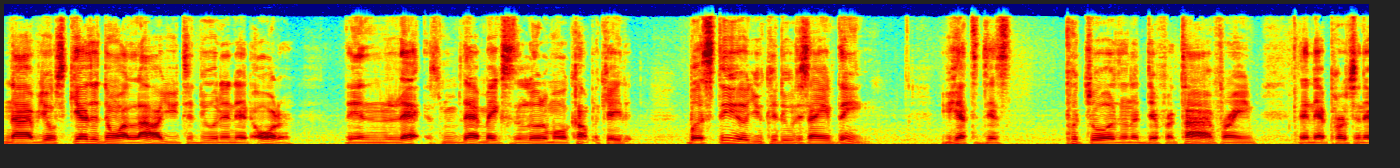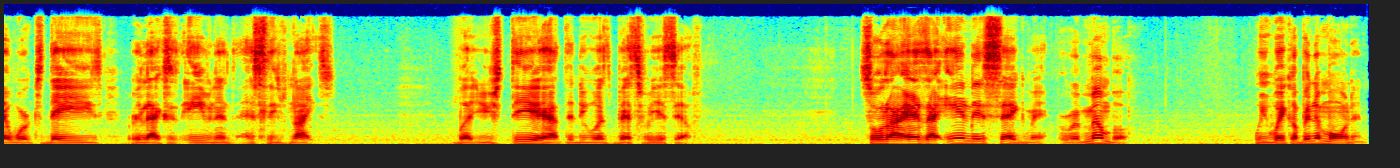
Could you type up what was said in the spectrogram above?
Now, if your schedule don't allow you to do it in that order, then that that makes it a little more complicated. But still, you can do the same thing. You have to just put yours in a different time frame than that person that works days, relaxes evenings, and sleeps nights. But you still have to do what's best for yourself. So now, as I end this segment, remember, we wake up in the morning,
